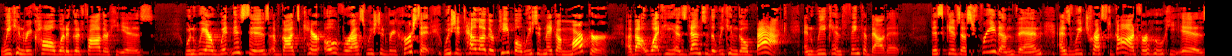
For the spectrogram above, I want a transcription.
we can recall what a good father he is. When we are witnesses of God's care over us, we should rehearse it. We should tell other people. We should make a marker about what he has done so that we can go back and we can think about it. This gives us freedom then as we trust God for who He is.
